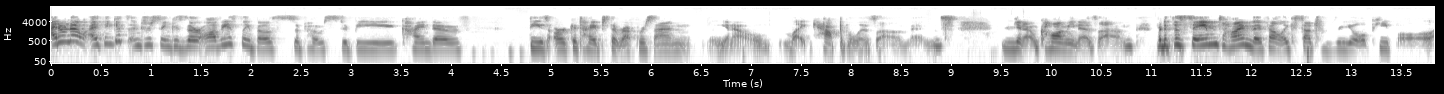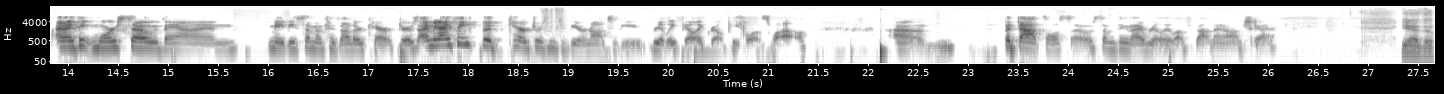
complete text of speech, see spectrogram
I don't know. I think it's interesting because they're obviously both supposed to be kind of these archetypes that represent, you know, like capitalism and, you know, communism. But at the same time, they felt like such real people. And I think more so than maybe some of his other characters. I mean, I think the characters in To Be or Not to Be really feel like real people as well. Um, but that's also something that I really loved about Ninotchka. Yeah, the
